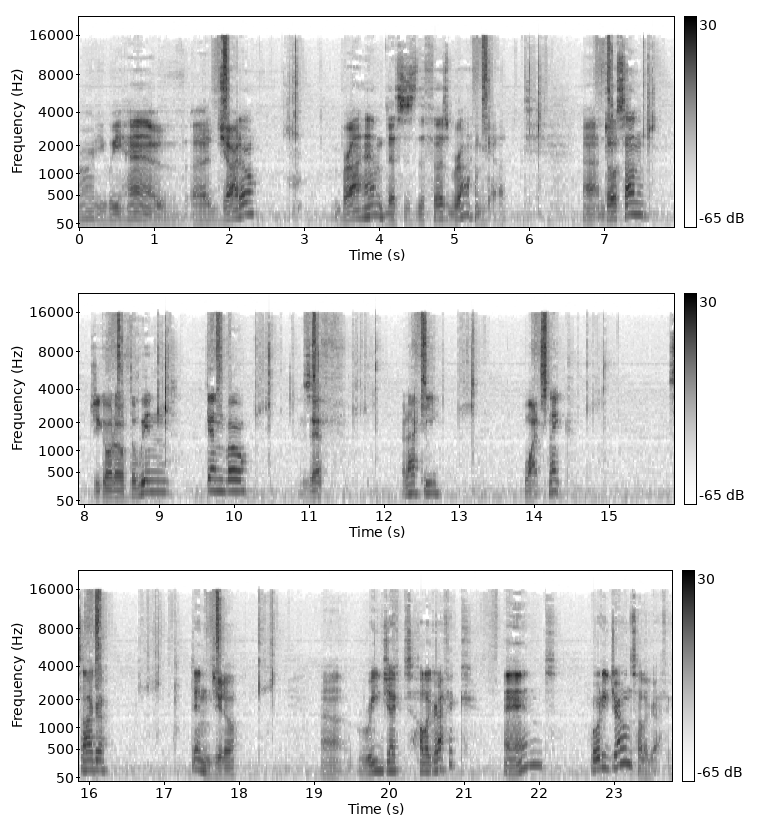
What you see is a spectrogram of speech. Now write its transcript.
Alrighty, we have uh, Jado, Braham. This is the first Braham card. Uh, Dosun, Jigoro of the Wind, Genbo, Zeph, Raki, White Snake, Saga, Denjiro, uh, Reject Holographic, and Hody Jones Holographic.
